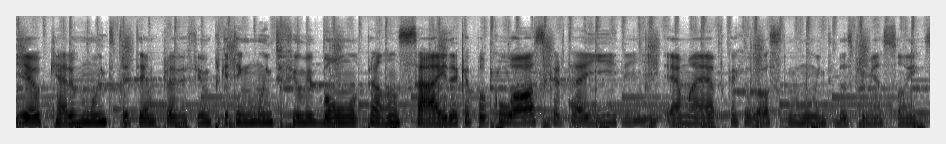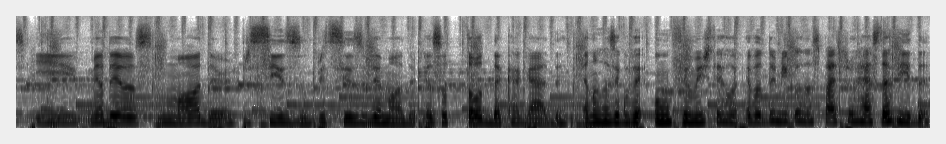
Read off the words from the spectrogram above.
E eu quero muito ter tempo pra ver filme, porque tem muito filme bom pra lançar. E daqui a pouco o Oscar tá aí. E é uma época que eu gosto muito das premiações. E, meu Deus, Mother. Preciso, preciso ver Mother. Eu sou toda cagada. Eu não consigo ver um filme de terror. Eu vou dormir com os meus pais pro resto da vida.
